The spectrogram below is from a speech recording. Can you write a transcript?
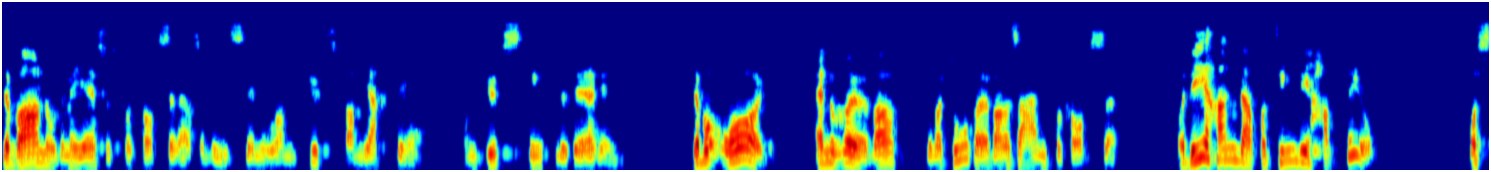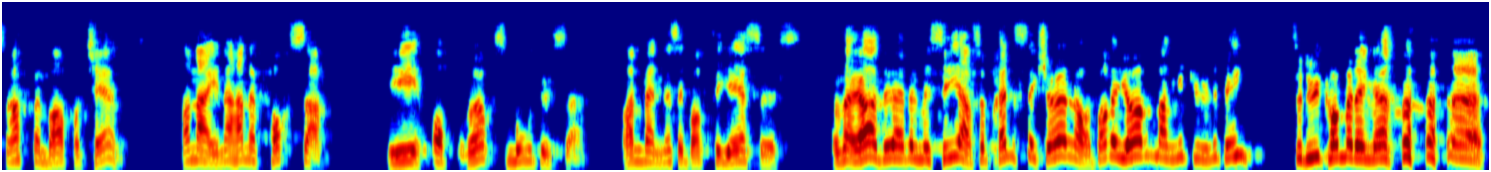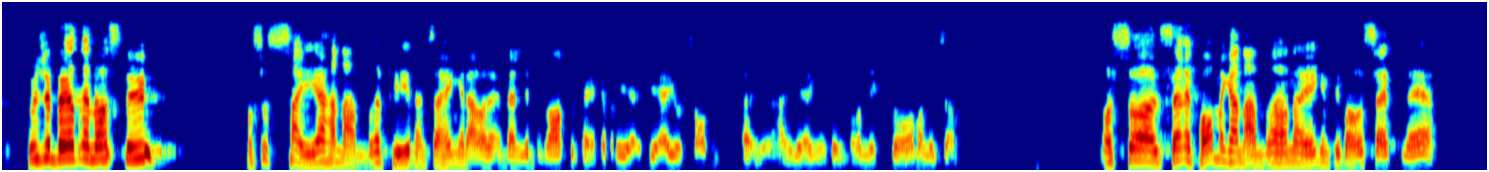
Det var noe med Jesus på korset der som viste noe om Guds barmhjertighet, om Guds inkludering. Det var òg en røver Det var to røvere som hang på korset. Og de hang der for ting de hadde gjort. Og straffen var fortjent. Han ene han er fortsatt i opprørsmoduset. Og han vender seg bort til Jesus og sier ja, du er vel Messias, så frels deg sjøl nå. Bare gjør mange kule ting, så du kommer deg ned. du er ikke bedre enn oss, du. Og så sier han andre fyren som henger der, og det er veldig bra å peke på, de, de er jo sånn hele gjengen. Bare nikker over, liksom. Og så ser jeg på meg han andre, han har egentlig bare sett ned.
